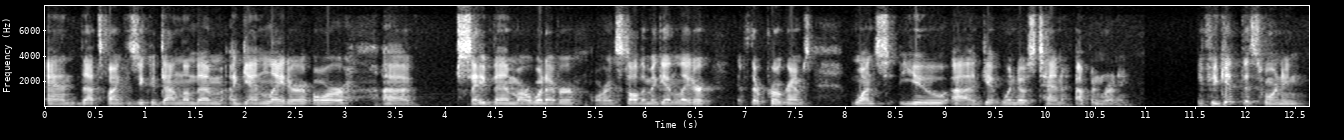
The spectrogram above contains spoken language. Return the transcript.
and that's fine because you could download them again later or uh, save them or whatever or install them again later if they're programs once you uh, get Windows 10 up and running. If you get this warning,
